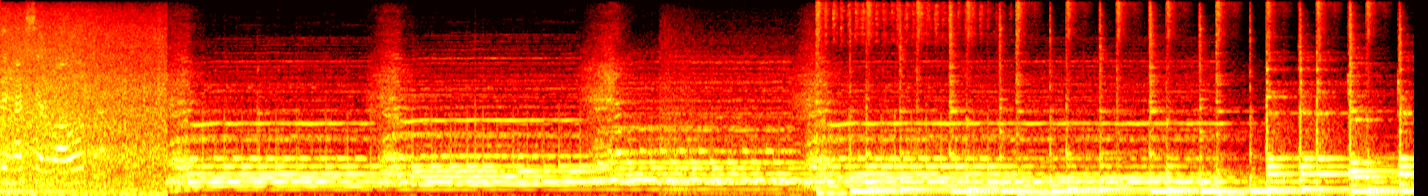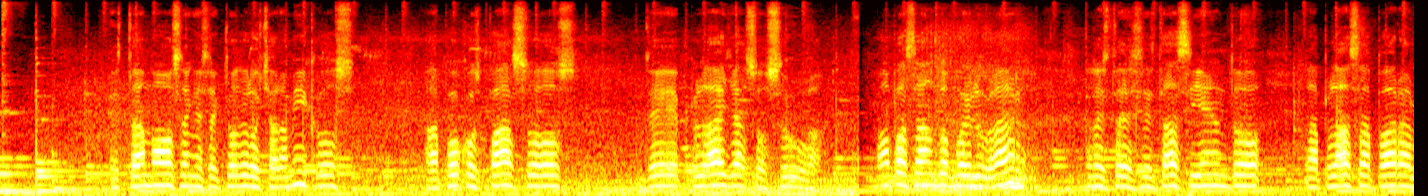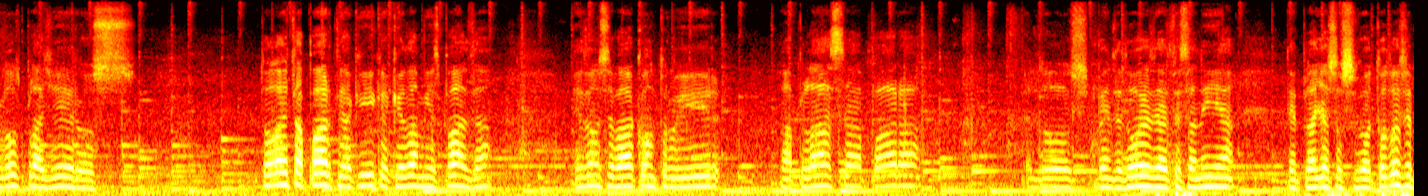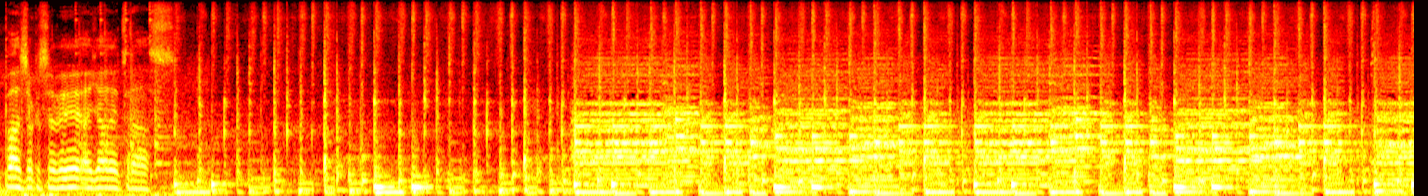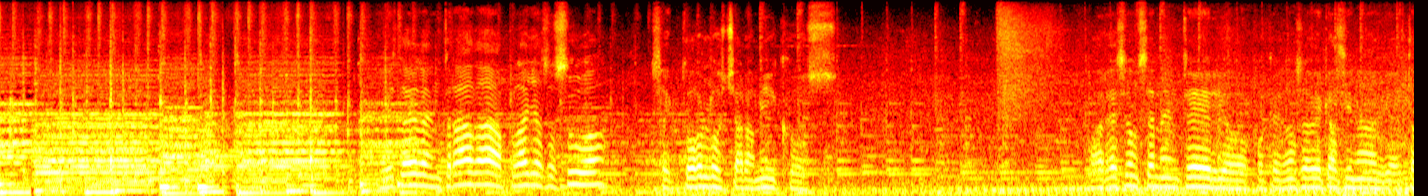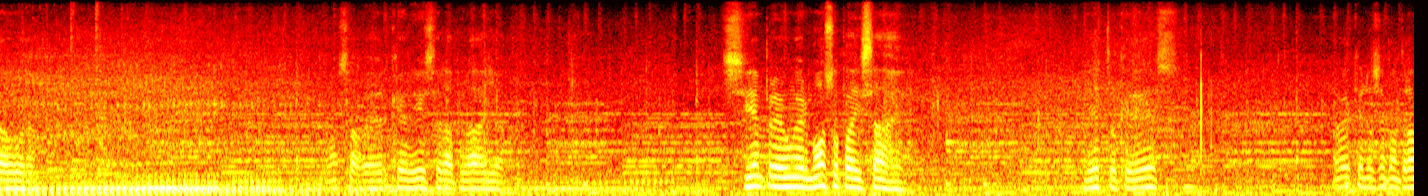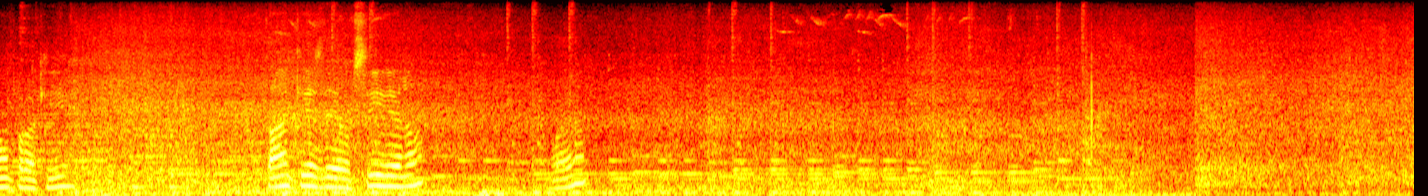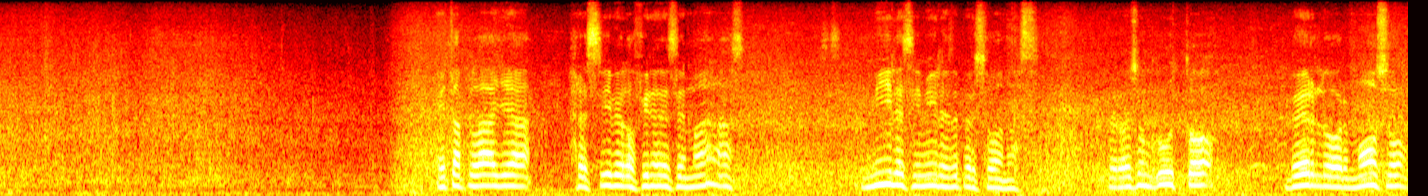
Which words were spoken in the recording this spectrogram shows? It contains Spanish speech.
dejárselo a otro. Estamos en el sector de los Charamicos, a pocos pasos de Playa Sosúa. Vamos pasando por el lugar donde se está haciendo la plaza para los playeros. Toda esta parte aquí que queda a mi espalda es donde se va a construir la plaza para los vendedores de artesanía de Playa Sosúa. Todo ese espacio que se ve allá detrás. Entrada a Playa Sosúa, sector Los Charamicos. Parece un cementerio porque no se ve casi nadie a esta hora. Vamos a ver qué dice la playa. Siempre un hermoso paisaje. ¿Y esto qué es? A ver qué nos encontramos por aquí. Tanques de oxígeno. Bueno. Esta playa recibe los fines de semana miles y miles de personas, pero es un gusto ver lo hermoso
